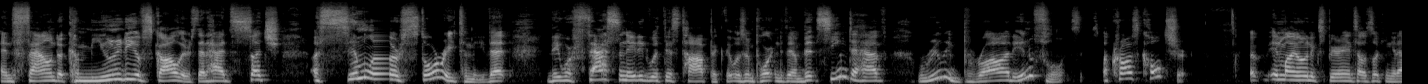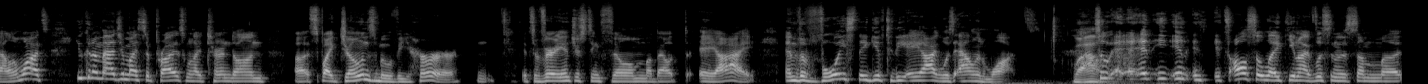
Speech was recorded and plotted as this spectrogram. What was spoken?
and found a community of scholars that had such a similar story to me, that they were fascinated with this topic that was important to them, that seemed to have really broad influences across culture. Uh, in my own experience, I was looking at Alan Watts. You can imagine my surprise when I turned on uh, Spike Jonze movie, Her. It's a very interesting film about AI, and the voice they give to the AI was Alan Watts. Wow. So and, and, and it's also like you know I've listened to some uh,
